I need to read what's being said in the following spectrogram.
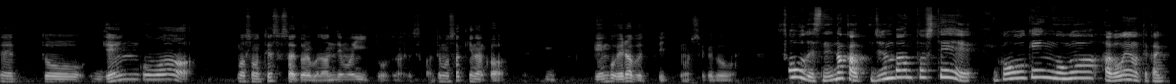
えっと、言語は、まあ、そのテストさえ取れば何でもいいってことなんですか？でもさっきなんか、言語選ぶって言ってましたけど、そうですね。なんか順番として、Go 言語が、あ、Go 言語っていうか、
